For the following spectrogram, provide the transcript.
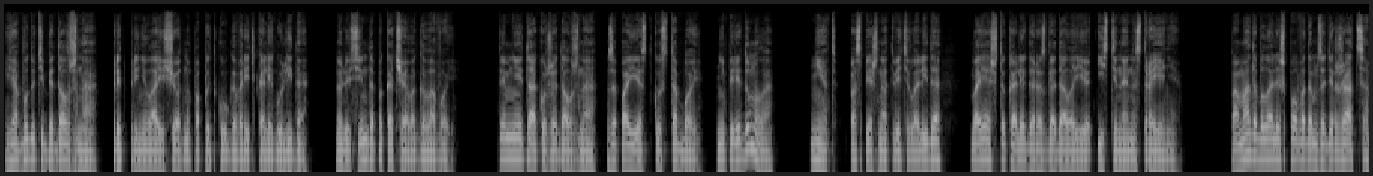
«Я буду тебе должна», — предприняла еще одну попытку уговорить коллегу Лида. Но Люсинда покачала головой. Ты мне и так уже должна за поездку с тобой. Не передумала?» «Нет», — поспешно ответила Лида, боясь, что коллега разгадала ее истинное настроение. Помада была лишь поводом задержаться.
